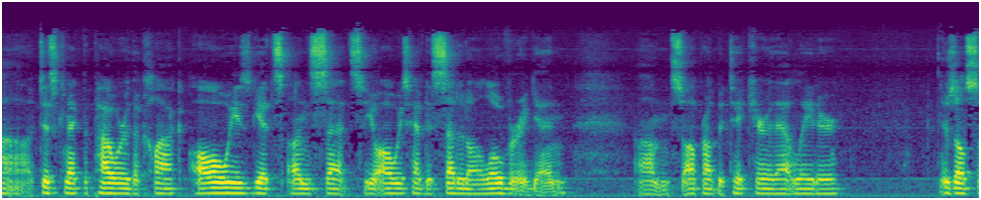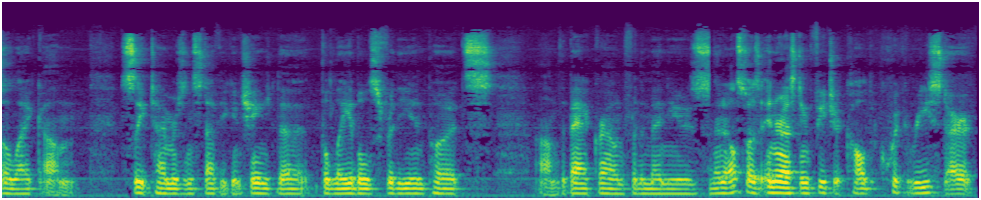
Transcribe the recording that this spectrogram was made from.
uh, disconnect the power, the clock always gets unset, so you always have to set it all over again. Um, so I'll probably take care of that later. There's also like um, sleep timers and stuff. You can change the, the labels for the inputs, um, the background for the menus. And then it also has an interesting feature called Quick Restart.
